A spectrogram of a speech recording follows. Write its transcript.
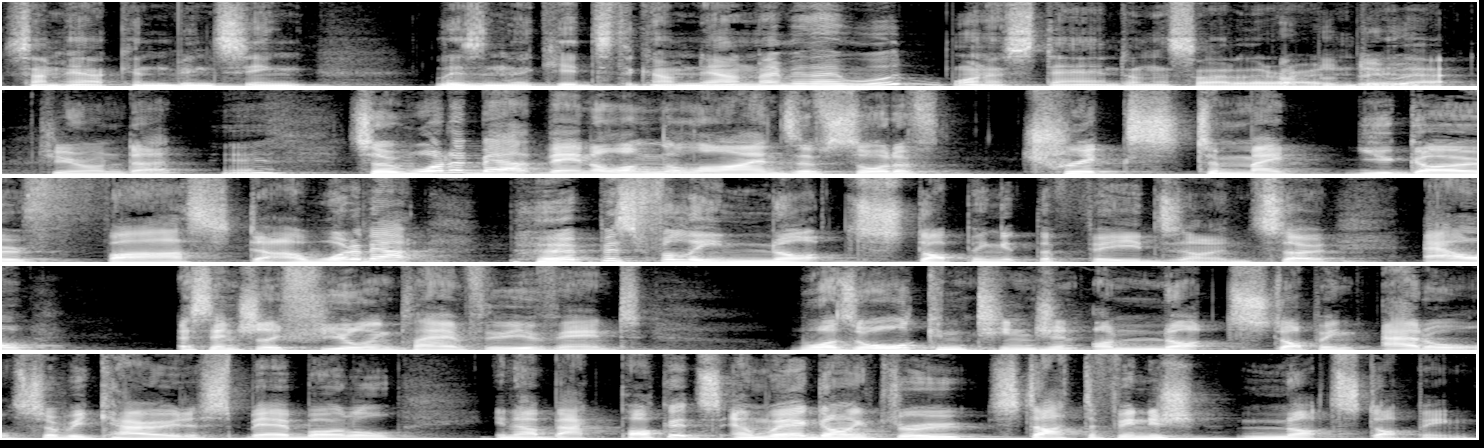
somehow convincing Liz and the kids to come down. Maybe they would want to stand on the side of the road and do that. Cheer on dad. Yeah. So what about then along the lines of sort of tricks to make you go faster? What about purposefully not stopping at the feed zone? So our essentially fueling plan for the event was all contingent on not stopping at all. So we carried a spare bottle in our back pockets and we're going through start to finish not stopping.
